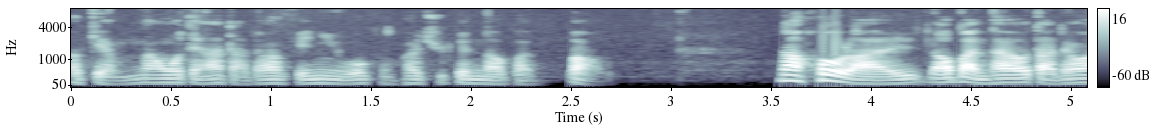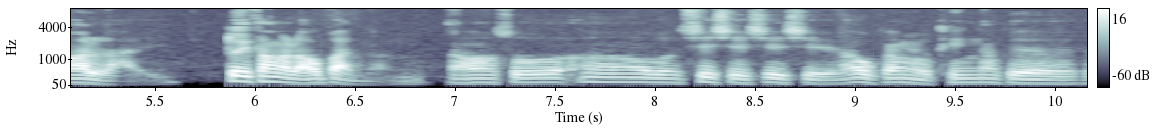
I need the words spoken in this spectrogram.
阿给，那我等下打电话给你，我赶快去跟老板报。”那后来老板他又打电话来，对方的老板呢，然后说：“啊，谢谢谢谢。”然后我刚有听那个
